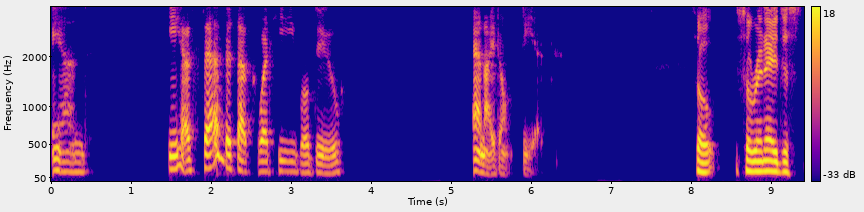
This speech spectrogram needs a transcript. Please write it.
And he has said that that's what he will do. And I don't see it. So, so Renee, just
